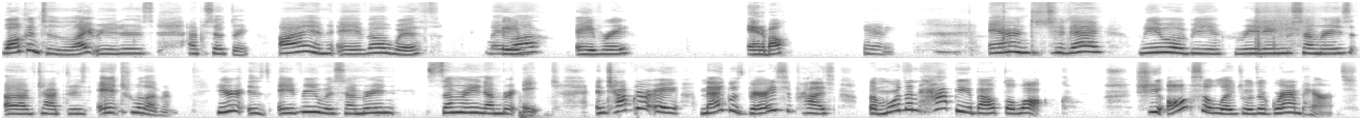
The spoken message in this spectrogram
Welcome to the Light Readers, episode 3. I am Ava with Leilah, Avery, Anabelle, Annie. And today we will be reading summaries of chapters 8 to 11. Here is Avery with summary, summary number 8. In chapter 8, Meg was very surprised but more than happy about the lock. She also lived with her grandparents.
